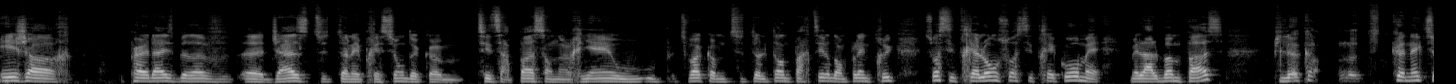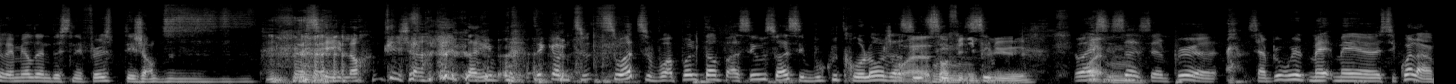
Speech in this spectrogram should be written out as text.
et genre, Paradise Beloved euh, Jazz, tu as l'impression de comme, tu sais, ça passe en un rien ou, ou tu vois, comme tu as le temps de partir dans plein de trucs. Soit c'est très long, soit c'est très court, mais, mais l'album passe. Puis là, quand là, tu te connectes sur Emil and the Sniffers, puis t'es genre, c'est long. T'es genre, t'arrives, tu sais, comme tu, soit tu vois pas le temps passer, ou soit c'est beaucoup trop long. Genre, Ouais, c'est- finit plus. Ouais, Ouais. c'est ça, c'est un peu, euh, c'est un peu weird. Mais, mais euh, c'est quoi la,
